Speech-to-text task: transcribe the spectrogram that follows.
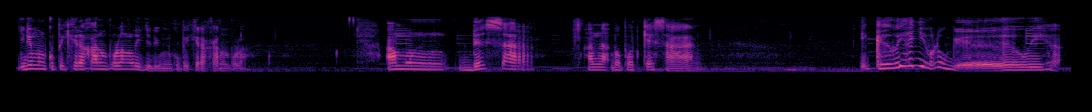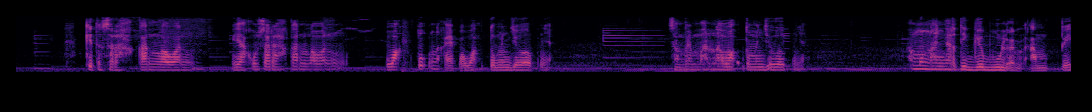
jadi mau kupikirakan pulang deh jadi mau kupikirakan pulang. Amun dasar anak bepodcastan gawi aja lo gawi ha. kita serahkan lawan ya aku serahkan lawan waktu nah kayak apa waktu menjawabnya. Sampai mana waktu menjawabnya. Kamu nanyar tiga bulan ampe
